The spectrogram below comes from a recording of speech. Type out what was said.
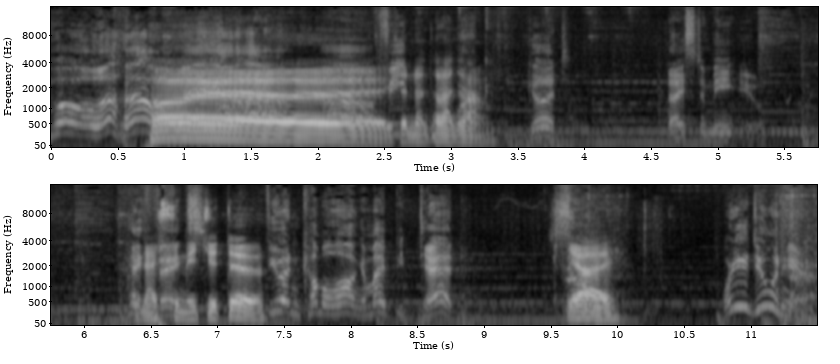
Oh, oh, oh, Hey, feet tenang, tenang. Good. Nice to meet you. Hey, Nice to thanks. meet you too. If you hadn't come along, I might be dead. So, Yeah. What are you doing here?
